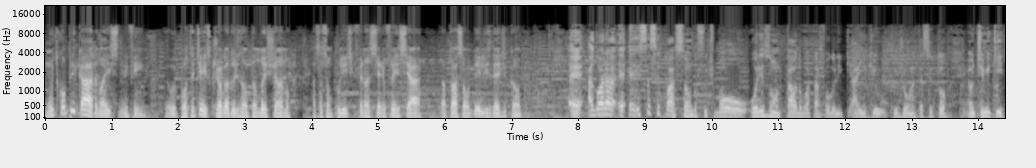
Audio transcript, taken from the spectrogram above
muito complicada, mas enfim, o importante é isso, que os jogadores não estão deixando a situação política e financeira influenciar na atuação deles dentro de campo. É, agora, é, é, essa situação do futebol horizontal do Botafogo ali, aí que o, que o João até citou, é um time que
